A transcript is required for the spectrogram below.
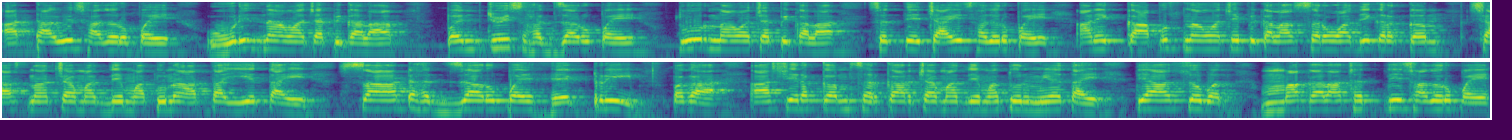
अठ्ठावीस हजार रुपये उडीद नावाच्या पिकाला पंचवीस हजार रुपये तूर नावाच्या पिकाला सत्तेचाळीस हजार रुपये आणि कापूस नावाच्या पिकाला सर्वाधिक रक्कम शासनाच्या माध्यमातून आता येत आहे. साठ हजार रुपये हेक्टरी. बघा अशी रक्कम सरकारच्या माध्यमातून मिळत आहे. त्यासोबत मकाला छत्तीस हजार रुपये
